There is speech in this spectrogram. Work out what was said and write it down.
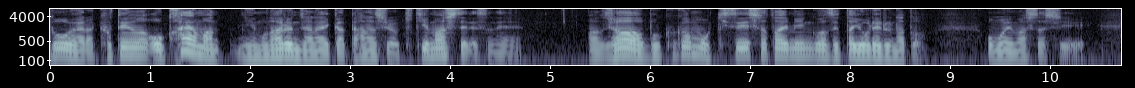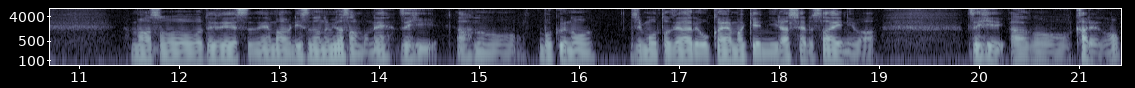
どうやら拠点は岡山にもなるんじゃないかって話を聞きましてですね。あじゃあ僕がもう帰省したタイミングは絶対寄れるなと思いましたし。まあそれでですね。まあリスナーの皆さんもね是非あの僕の地元である岡山県にいらっしゃる際には是非あの彼の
